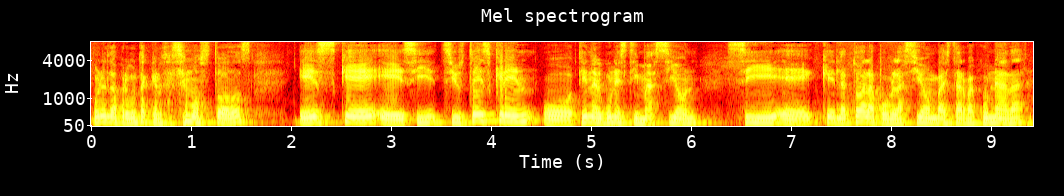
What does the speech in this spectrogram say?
bueno, es la pregunta que nos hacemos todos, es que eh, si, si, ustedes creen o tienen alguna estimación si eh, que la, toda la población va a estar vacunada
